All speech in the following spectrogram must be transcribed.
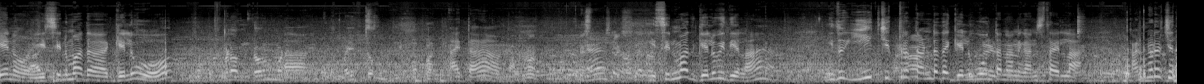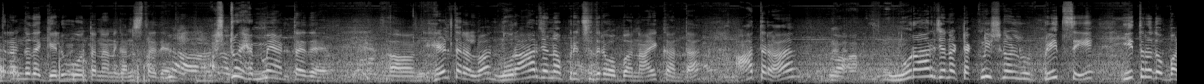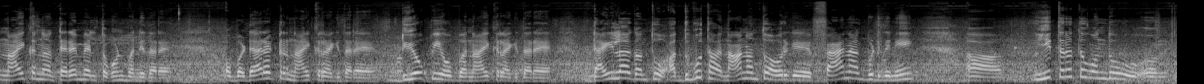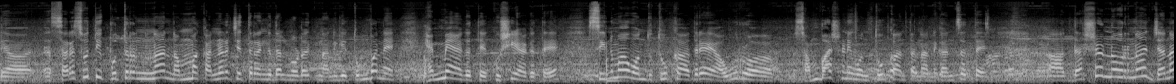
ಏನು ಈ ಸಿನಿಮಾದ ಗೆಲುವು? ಆಯ್ತಾ? ಈ ಸಿನಿಮಾದ ಗೆಲುವು ಇದೆಯಲ್ಲ? ಇದು ಈ ಚಿತ್ರತಂಡದ ಗೆಲುವು ಅಂತ ನನಗೆ ಅನಿಸ್ತಾ ಇಲ್ಲ. ಕನ್ನಡ ಚಿತ್ರರಂಗದ ಗೆಲುವು ಅಂತ ನನಗೆ ಅನಿಸ್ತಾ ಇದೆ. ಅಷ್ಟು ಹೆಮ್ಮೆ ಆಗ್ತಾ ಇದೆ. ಹೇಳ್ತಾರಲ್ವ ನೂರಾರು ಜನ ಪ್ರೀತಿಸಿದ್ರೆ ಒಬ್ಬ ನಾಯಕ ಅಂತ. ಆ ಥರ ನೂರಾರು ಜನ ಟೆಕ್ನಿಷಿಯನ್ಗಳು ಪ್ರೀತಿಸಿ ಈ ಥರದೊಬ್ಬ ನಾಯಕನ ತೆರೆ ಮೇಲೆ ತೊಗೊಂಡು ಬಂದಿದ್ದಾರೆ. ಒಬ್ಬ ಡೈರೆಕ್ಟರ್ ನಾಯಕರಾಗಿದ್ದಾರೆ, ಡಿ ಒ ಪಿ ಒಬ್ಬ ನಾಯಕರಾಗಿದ್ದಾರೆ. ಡೈಲಾಗ್ ಅಂತೂ ಅದ್ಭುತ. ನಾನಂತೂ ಅವ್ರಿಗೆ ಫ್ಯಾನ್ ಆಗಿಬಿಟ್ಟಿದ್ದೀನಿ. ಈ ಥರದ ಒಂದು ಸರಸ್ವತಿ ಪುತ್ರನ ನಮ್ಮ ಕನ್ನಡ ಚಿತ್ರರಂಗದಲ್ಲಿ ನೋಡೋಕ್ಕೆ ನನಗೆ ತುಂಬಾ ಹೆಮ್ಮೆ ಆಗುತ್ತೆ, ಖುಷಿ ಆಗುತ್ತೆ. ಸಿನಿಮಾ ಒಂದು ತೂಕ ಆದರೆ ಅವರ ಸಂಭಾಷಣೆ ಒಂದು ತೂಕ ಅಂತ ನನಗನ್ಸುತ್ತೆ. ದರ್ಶನ್ ಅವ್ರನ್ನ ಜನ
